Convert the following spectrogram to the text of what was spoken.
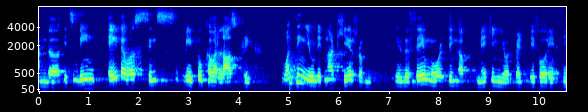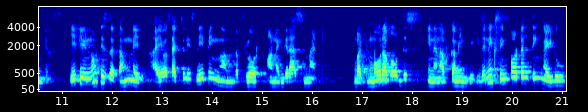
and uh, it's been 8 hours since we took our last drink one thing you did not hear from me is the same old thing of making your bed before anything else if you notice the thumbnail i was actually sleeping on the floor on a grass mat but more about this in an upcoming video. The next important thing I do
